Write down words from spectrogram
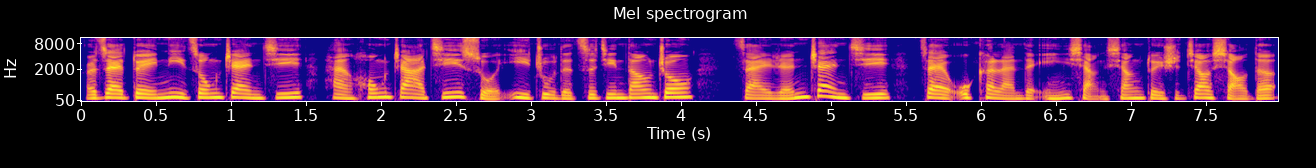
而在对逆踪战机和轰炸机所挹注的资金当中，载人战机在乌克兰的影响相对是较小的，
